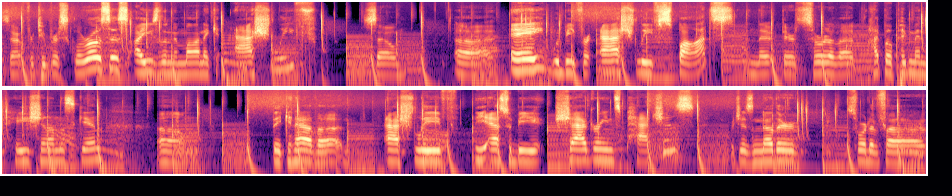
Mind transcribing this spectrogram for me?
So for tuberous sclerosis, I use the mnemonic ash leaf. So uh, A would be for ash leaf spots, and there- there's sort of a hypopigmentation on the skin. Um, they can have a ash leaf. The S would be Shagreen's patches, which is another sort of uh,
